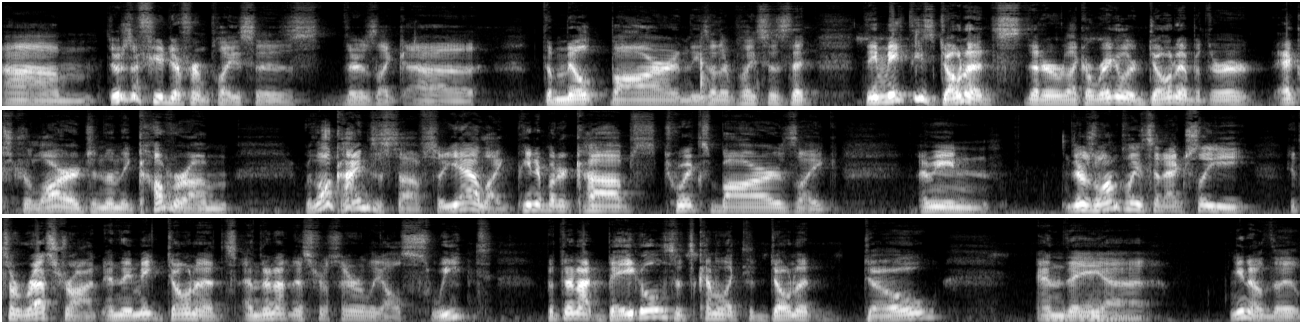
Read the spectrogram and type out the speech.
um, there's a few different places. There's like uh, the Milk Bar and these other places that they make these donuts that are like a regular donut, but they're extra large, and then they cover them with all kinds of stuff. So yeah, like peanut butter cups, Twix bars. Like, I mean, there's one place that actually it's a restaurant and they make donuts and they're not necessarily all sweet, but they're not bagels. It's kind of like the donut dough, and they, uh, you know, they,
